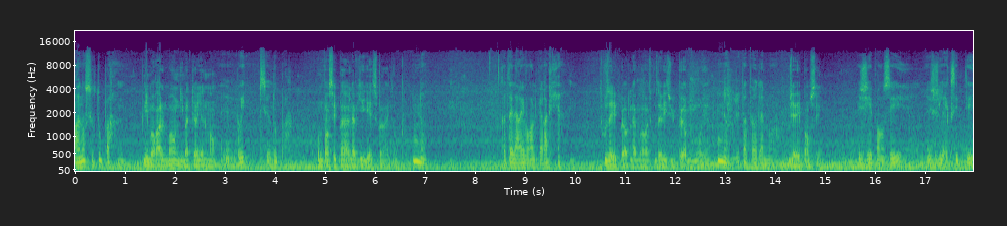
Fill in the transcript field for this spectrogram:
Ah non, surtout pas. Ni moralement, ni matériellement? Euh, oui, surtout pas. Vous ne pensez pas à la vieillesse, par exemple? Non. Quand elle arrivera, on le verra bien. Est-ce que vous avez peur de la mort? Est-ce que vous avez eu peur de mourir? Non, j'ai pas peur de la mort. Vous y avez pensé? J'y ai pensé, je l'ai accepté.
